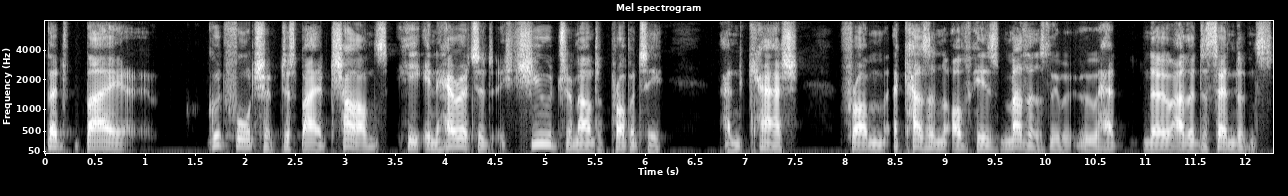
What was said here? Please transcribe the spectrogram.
but by good fortune, just by a chance, he inherited a huge amount of property and cash from a cousin of his mother's who had no other descendants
